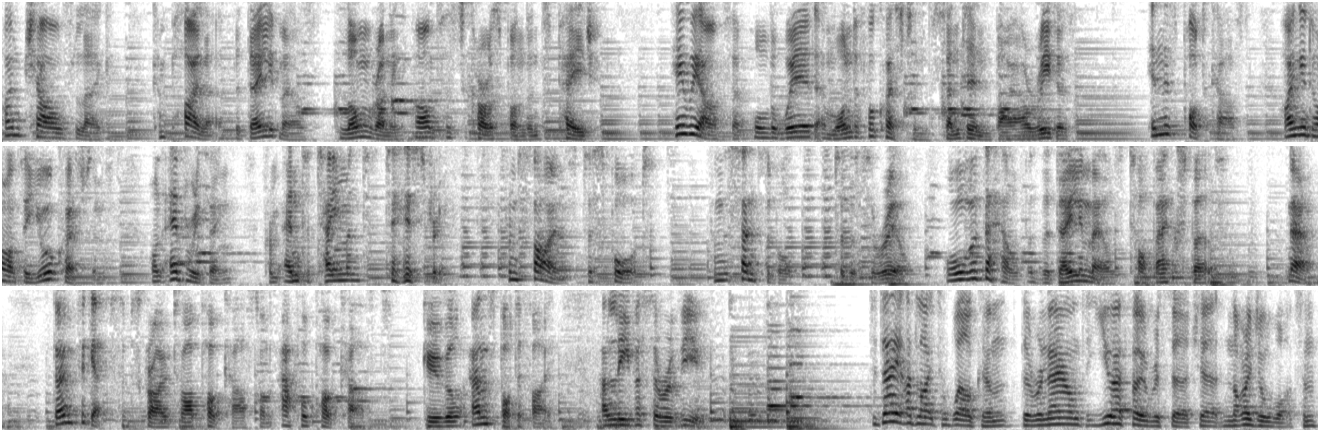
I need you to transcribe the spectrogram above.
I'm Charles Legge, compiler of the Daily Mail's long running Answers to Correspondents page. Here we answer all the weird and wonderful questions sent in by our readers. In this podcast, I'm going to answer your questions on everything from entertainment to history, from science to sport, from the sensible to the surreal, all with the help of the Daily Mail's top experts. Now, don't forget to subscribe to our podcast on Apple Podcasts, Google, and Spotify, and leave us a review. Today, I'd like to welcome the renowned UFO researcher Nigel Watson,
